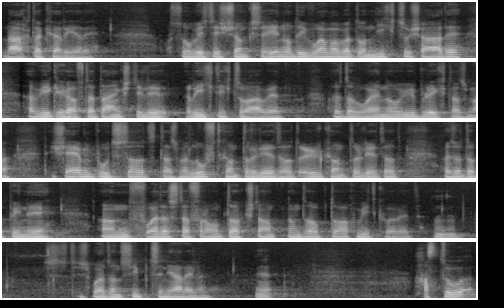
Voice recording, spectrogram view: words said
nach der Karriere. So habe ich das schon gesehen und ich war mir aber da nicht zu schade, wirklich auf der Tankstelle richtig zu arbeiten. Also da war ja noch üblich, dass man die Scheiben putzt hat, dass man Luft kontrolliert hat, Öl kontrolliert hat. Also da bin ich an vorderster Front auch gestanden und habe da auch mitgearbeitet. Mhm. Das war dann 17 Jahre lang. Ja. Hast du,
